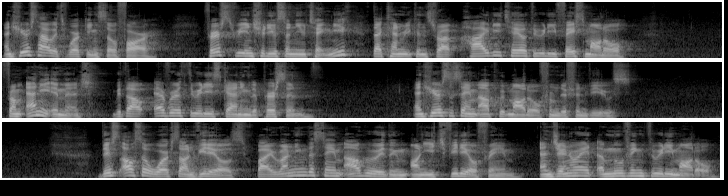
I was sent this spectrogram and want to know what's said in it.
And here's how it's working so far. First, we introduce a new technique that can reconstruct high detail 3D face model from any image without ever 3D scanning the person. And here's the same output model from different views. This also works on videos by running the same algorithm on each video frame and generate a moving 3D model.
